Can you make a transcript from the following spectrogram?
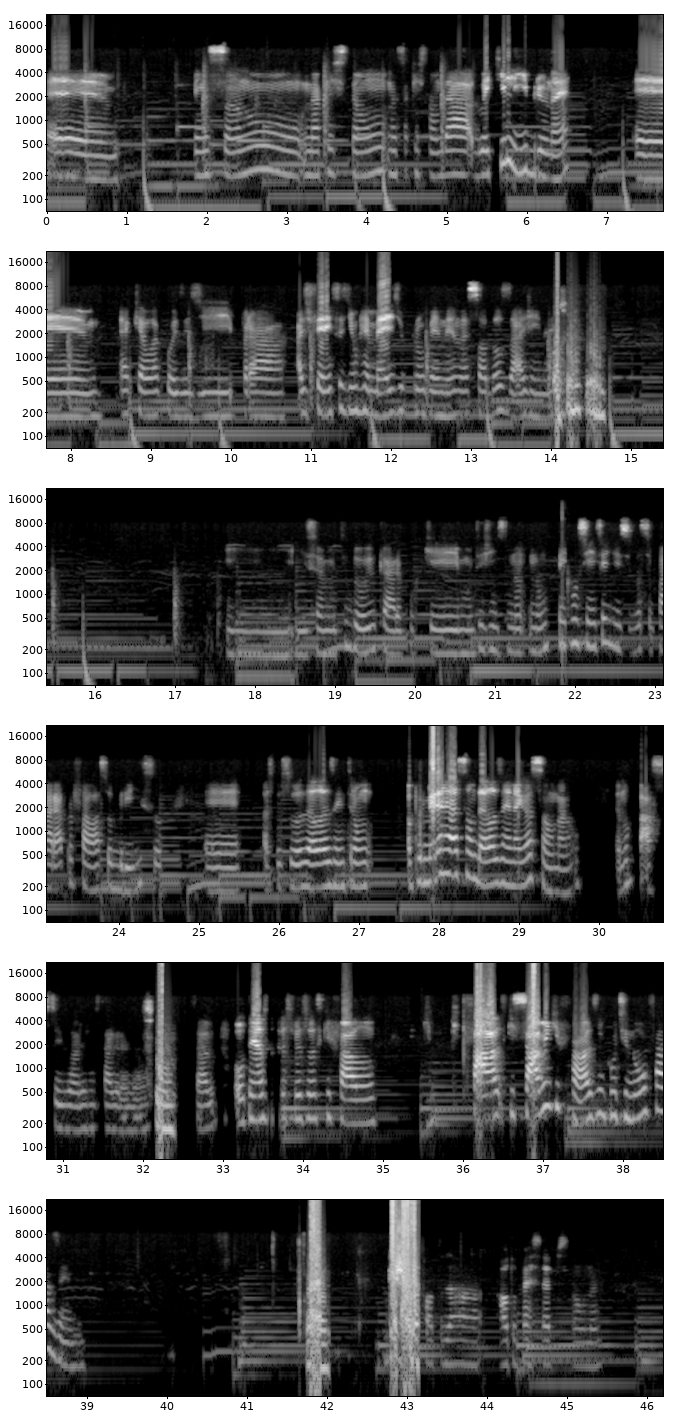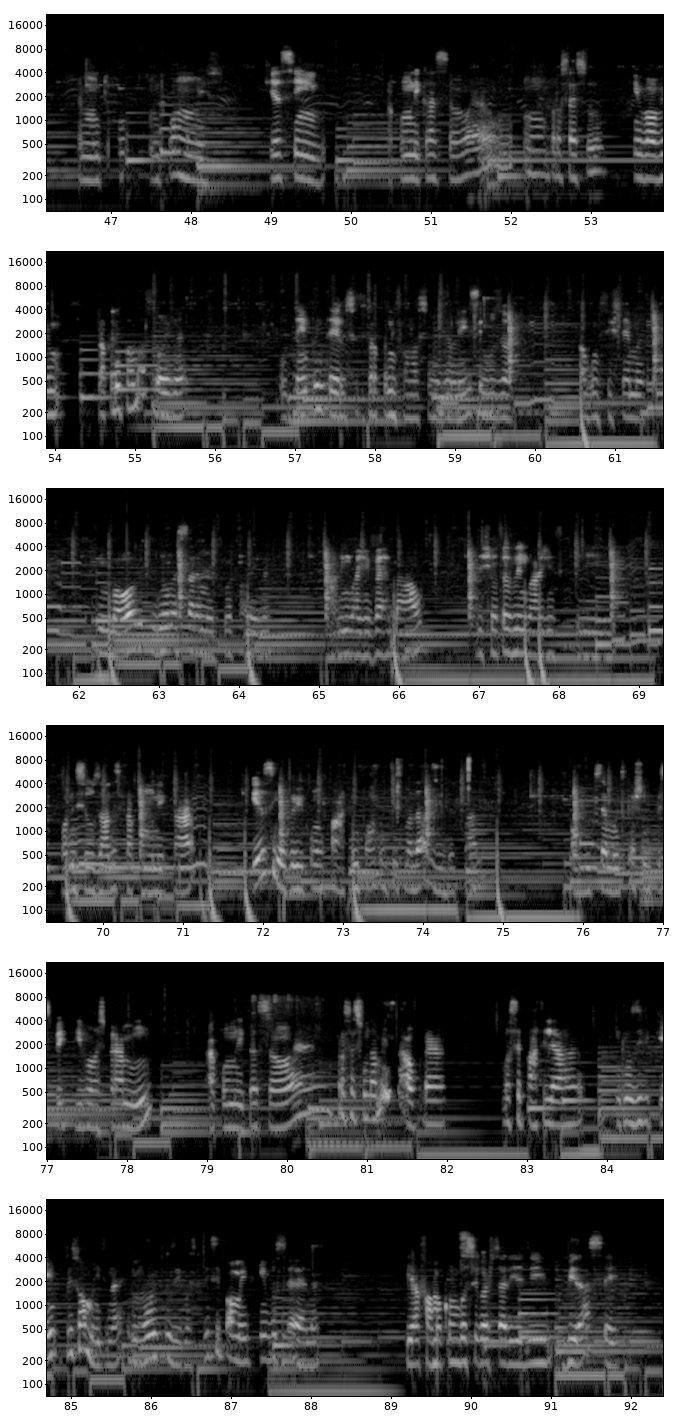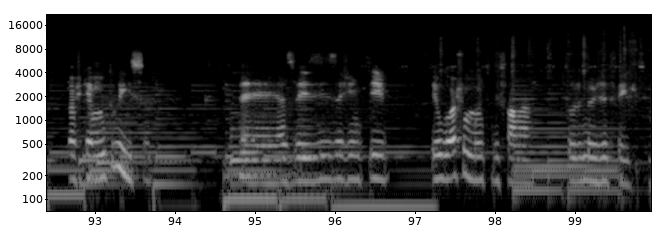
é, pensando na questão, nessa questão da, do equilíbrio, né? É, é aquela coisa de para a diferença de um remédio para um veneno é só a dosagem, né? Com certeza. E isso é muito doido, cara, porque muita gente não, não tem consciência disso. Se você parar pra falar sobre isso, é, as pessoas elas entram. A primeira reação delas é a negação, não. Eu não passo seis horas no Instagram, não, Sim. sabe? Ou tem as outras pessoas que falam que, que, faz, que sabem que fazem e continuam fazendo. É. Questão da falta da autopercepção, né? É muito, muito comum isso. E assim, a comunicação é um, um processo que envolve troca de informações, né? O tempo inteiro você tá trocando informações ali, você usa alguns sistemas simbólicos, não necessariamente como eu falei, né? A linguagem verbal, existem outras linguagens que podem ser usadas para comunicar. E assim, eu vejo como parte importantíssima da vida, sabe? Óbvio que isso é muito questão de perspectiva, mas para mim a comunicação é um processo fundamental para você partilhar, inclusive quem, principalmente, né? Não inclusive, mas principalmente quem você é, né? E a forma como você gostaria de vir a ser. Eu acho que é muito isso. É, às vezes a gente. Eu gosto muito de falar sobre os meus defeitos.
